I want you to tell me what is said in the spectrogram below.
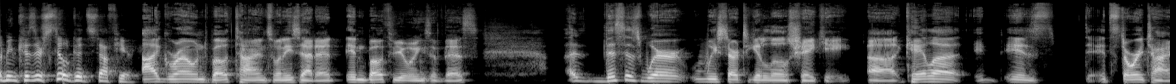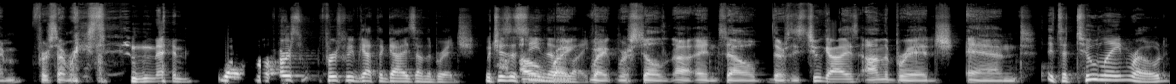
I mean, because there's still good stuff here. I groaned both times when he said it in both viewings of this. Uh, this is where we start to get a little shaky. Uh, Kayla is it's story time for some reason, and Well, well, first first we've got the guys on the bridge, which is a scene that Oh, right, I like. right. We're still, uh, and so there's these two guys on the bridge, and It's a two lane road.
